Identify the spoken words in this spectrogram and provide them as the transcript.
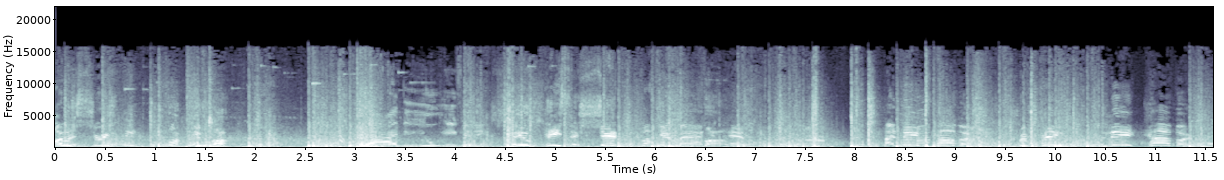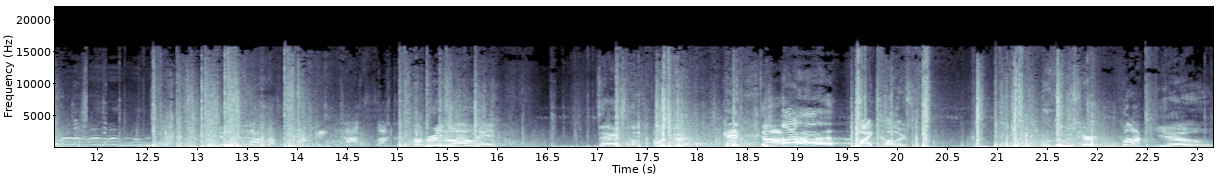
I'm gonna seriously fuck you up! Why do you even exist? You piece of shit! Fucking man! Fuck. I need cover! Repeat! Need cover! You motherfucking cocksucker! I'm reloading! There's the fucker! Hit duck! Ah! My colors. Loser. Fuck you!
